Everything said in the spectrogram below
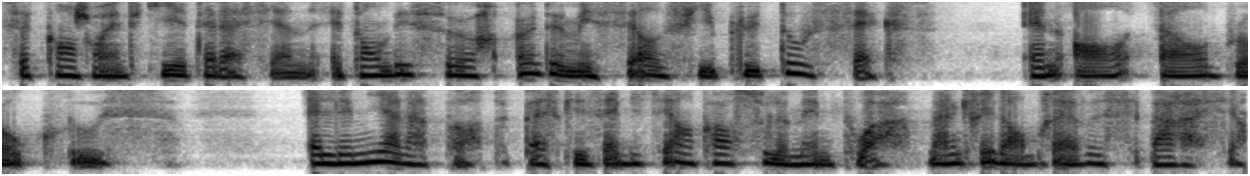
Cette conjointe qui était la sienne est tombée sur un de mes selfies plutôt sexe, and all hell broke loose. Elle le mit à la porte parce qu'ils habitaient encore sous le même toit, malgré leur brève séparation.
